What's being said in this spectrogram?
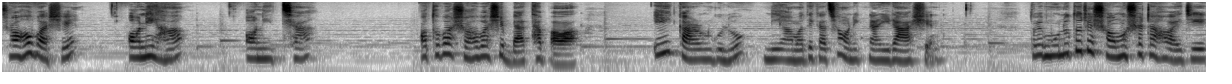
সহবাসে অনীহা, অনিচ্ছা অথবা সহবাসে ব্যথা পাওয়া, এই কারণগুলো নিয়ে আমাদের কাছে অনেক নারীরা আসেন। তবে মূলত যে সমস্যাটা হয় যে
